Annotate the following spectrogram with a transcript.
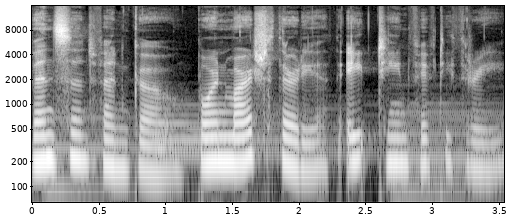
Vincent van Gogh, born March 30th, 1853,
